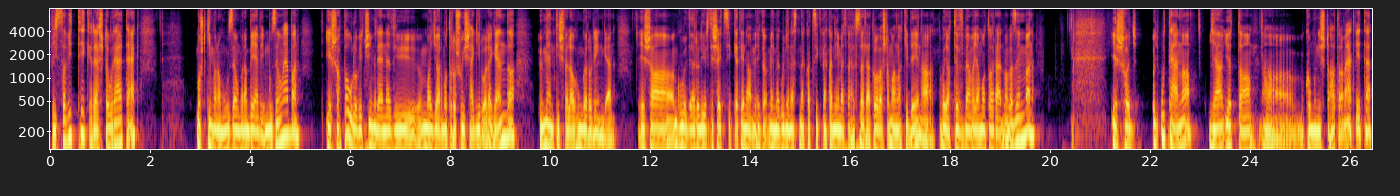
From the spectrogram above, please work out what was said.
visszavitték, restaurálták, most kim van a múzeumban, a BMW múzeumában, és a Paulovics Imre nevű magyar motoros újságíró legenda, ő ment is vele a Hungaroringen. És a Gulderről írt is egy cikket, én a, még, még meg ugyaneztnek a cikknek a német változatát olvastam annak idején, a, vagy a Tövben, vagy a Motorrád magazinban. És hogy, hogy utána ugye jött a, a kommunista hatalomátvétel,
